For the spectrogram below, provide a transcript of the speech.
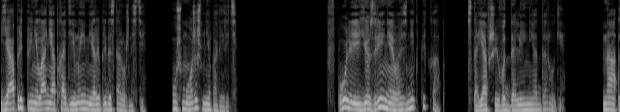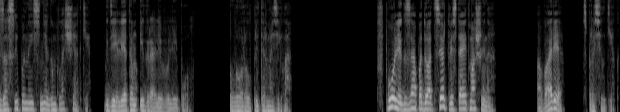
Я предприняла необходимые меры предосторожности. Уж можешь мне поверить». В поле ее зрения возник пикап, стоявший в отдалении от дороги, на засыпанной снегом площадке, где летом играли в волейбол. Лорел притормозила. В поле к западу от церкви стоит машина. «Авария?» — спросил Гек.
